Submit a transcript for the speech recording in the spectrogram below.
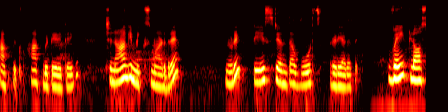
ಹಾಕಬೇಕು. ಹಾಕಿಬಿಟ್ಟು ಈ ರೀತಿಯಾಗಿ ಚೆನ್ನಾಗಿ ಮಿಕ್ಸ್ ಮಾಡಿದ್ರೆ ನೋಡಿ ಟೇಸ್ಟಿ ಅಂತ ಓಟ್ಸ್ ರೆಡಿ ಆಗುತ್ತೆ. ವೆಯ್ಟ್ ಲಾಸ್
